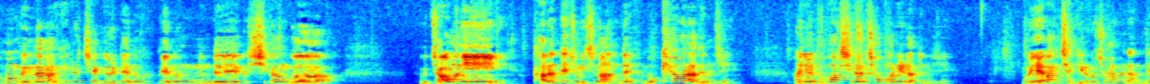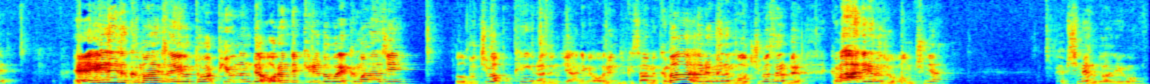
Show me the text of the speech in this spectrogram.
허무맹랑한 해결책을 내놓 내놓는데 그 시간과 그 자원이 다른 데 좀 있으면 안 돼? 뭐 케어라든지 아니면 더 확실한 처벌이라든지 뭐 예방책 이런 거 좀 하면 안 돼? 애기들도 그만해서 이것도 막 비웃는데 어른들끼리도 왜 그만하지? 뭐 묻지마 폭행이라든지 아니면 어른들끼리 싸우면 그만 이러면은 뭐 주변 사람들 그만 이래가지고 멈추냐? 펩시맨도 아니고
